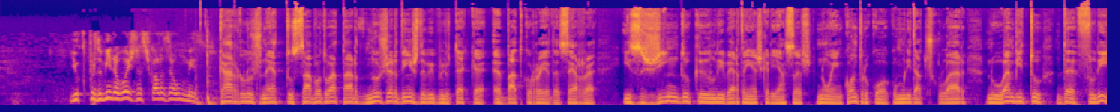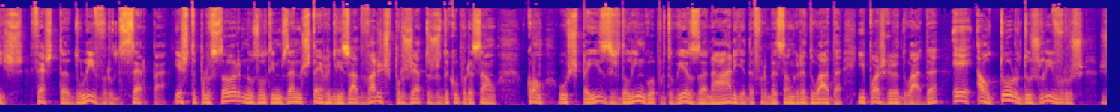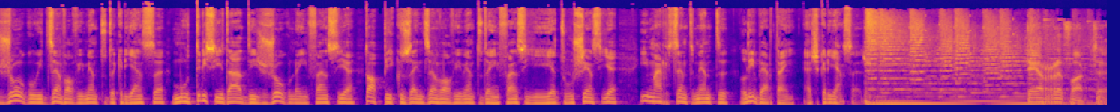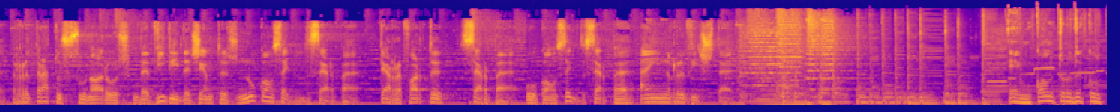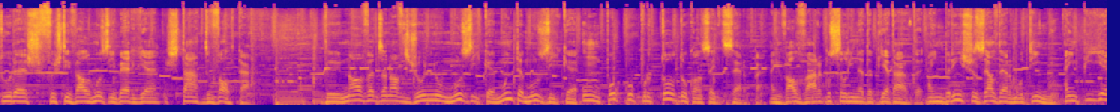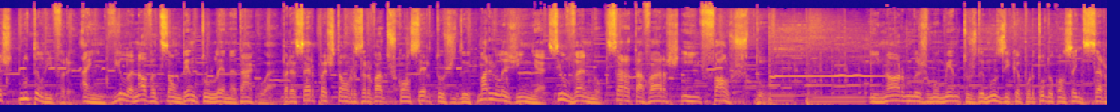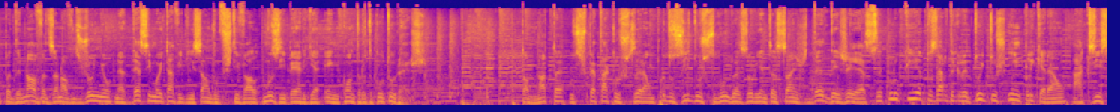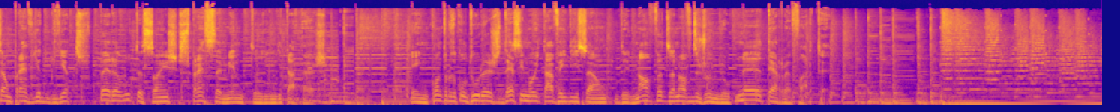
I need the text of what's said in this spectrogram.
E o que predomina hoje nas escolas é o medo. Carlos Neto, sábado à tarde, nos jardins da Biblioteca Abate Correia da Serra, exigindo que libertem as crianças num encontro com a comunidade escolar no âmbito da Feliz Festa do Livro de Serpa. Este professor, nos últimos anos, tem realizado vários projetos de cooperação com os países de língua portuguesa na área da formação graduada e pós-graduada, é autor dos livros Jogo e Desenvolvimento da Criança, Motricidade e Jogo na Infância, Tópicos em Desenvolvimento da Infância e Adolescência e, mais recentemente, Libertem as Crianças. Terra Forte. Retratos sonoros da vida e das gentes no Conselho de Serpa. Terra Forte, Serpa. O Conselho de Serpa em revista. Encontro de Culturas Festival Musibéria está de volta. De 9 a 19 de junho, música, muita música, um pouco por todo o Conselho de Serpa. Em Valvargo, Celina da Piedade. Em Brinches, Helder Moutinho. Em Pias, Luta Livre. Em Vila Nova de São Bento, Lena d'Água. Para Serpa estão reservados concertos de Mário Lajinha, Silvano, Sara Tavares e Fausto enormes momentos de música por todo o Conselho de Serpa de 9 a 19 de junho na 18ª edição do Festival Musibéria Encontro de Culturas. Tome nota, os espetáculos serão produzidos segundo as orientações da DGS, pelo que, apesar de gratuitos, implicarão a aquisição prévia de bilhetes para lotações expressamente limitadas. Encontro de Culturas, 18ª edição, de 9 a 19 de junho, na Terra Forte.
